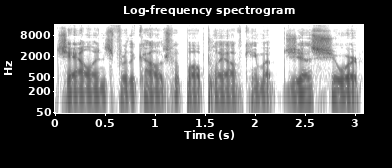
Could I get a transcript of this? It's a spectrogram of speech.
challenged for the college football playoff, came up just short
